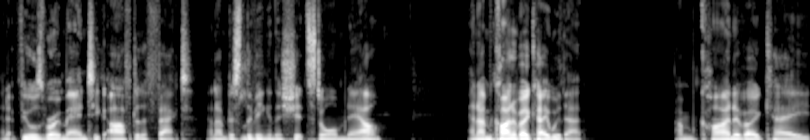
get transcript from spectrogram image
And it feels romantic after the fact. And I'm just living in the shitstorm now. And I'm kind of okay with that. I'm kind of okay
